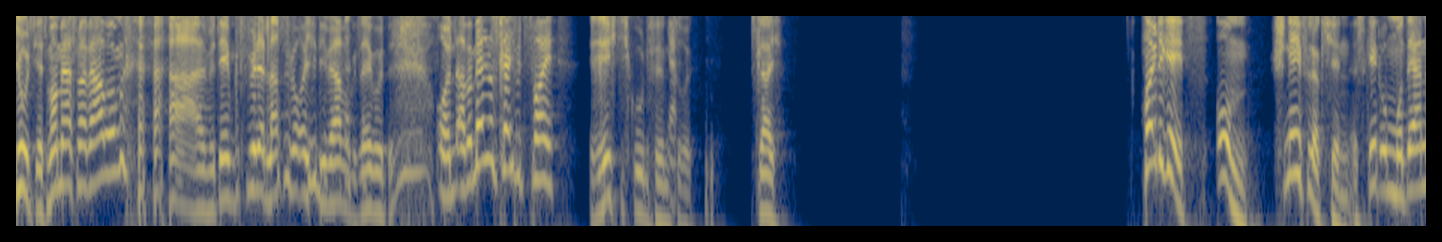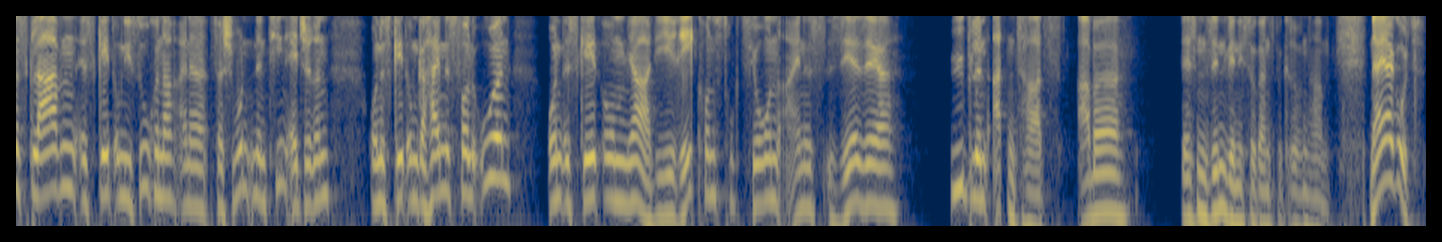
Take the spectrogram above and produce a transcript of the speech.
Gut, jetzt machen wir erstmal Werbung. mit dem Gefühl entlassen wir euch in die Werbung. Sehr gut. Und, aber melden uns gleich mit zwei richtig guten Filmen Ja. zurück. Bis gleich. Heute geht's um Schneeflöckchen. Es geht um moderne Sklaven, es geht um die Suche nach einer verschwundenen Teenagerin und es geht um geheimnisvolle Uhren und es geht um ja, die Rekonstruktion eines sehr sehr üblen Attentats, aber dessen Sinn wir nicht so ganz begriffen haben. Naja, gut.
